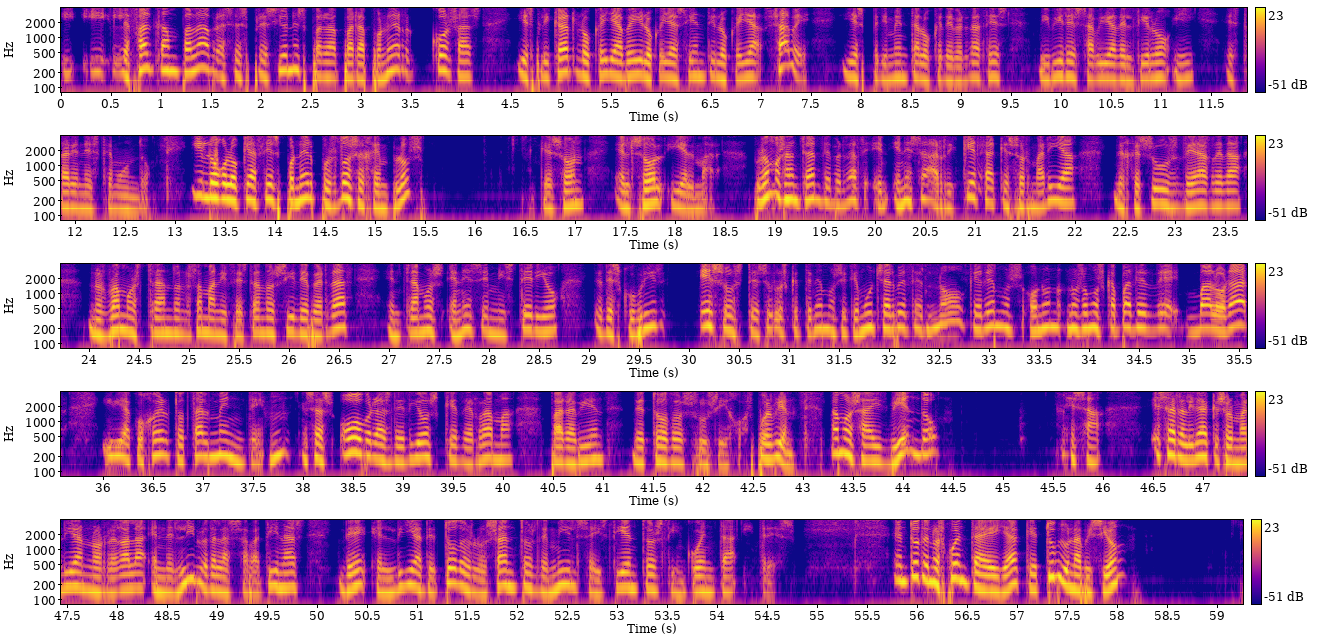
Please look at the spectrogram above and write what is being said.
y, le faltan palabras, expresiones para, para poner cosas y explicar lo que ella ve y lo que ella siente y lo que ella sabe y experimenta lo que de verdad es vivir esa vida del cielo y estar en este mundo. Y luego lo que hace es poner pues dos ejemplos que son el sol y el mar. Pues vamos a entrar de verdad en, en, esa riqueza que Sor María de Jesús de Ágreda nos va mostrando, nos va manifestando, si de verdad entramos en ese misterio de descubrir esos tesoros que tenemos y que muchas veces no queremos o no, no somos capaces de valorar y de acoger totalmente esas obras de Dios que derrama para bien de todos sus hijos. Pues bien, vamos a ir viendo esa esa realidad que Sor María nos regala en el libro de las Sabatinas de el Día de Todos los Santos de 1653. Entonces nos cuenta ella que tuve una visión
